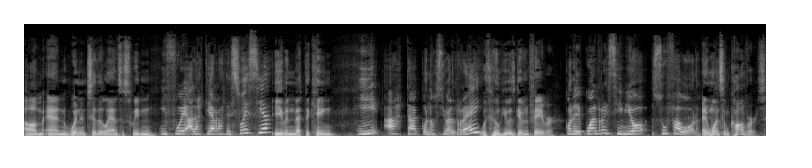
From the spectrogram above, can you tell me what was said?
um, and went into the lands of Sweden, y fue a las tierras de Suecia even met the king y hasta conoció al rey with whom he was given favor, con el cual recibió su favor. and won some converts,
